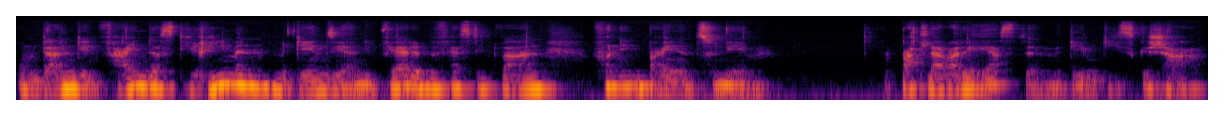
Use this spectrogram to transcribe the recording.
um dann den Feinders die Riemen, mit denen sie an die Pferde befestigt waren, von den Beinen zu nehmen. Butler war der Erste, mit dem dies geschah.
